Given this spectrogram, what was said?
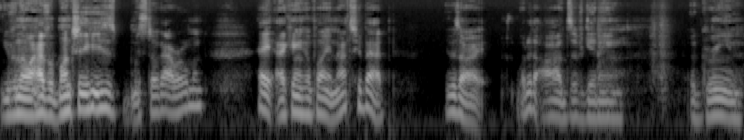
Even though I have a bunch of these, we still got Roman. Hey, I can't complain. Not too bad. It was alright. What are the odds of getting a green?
